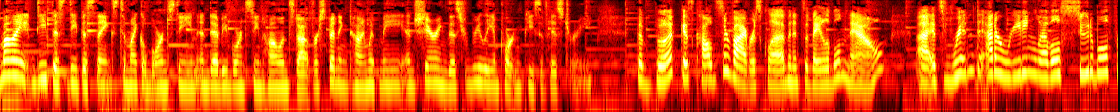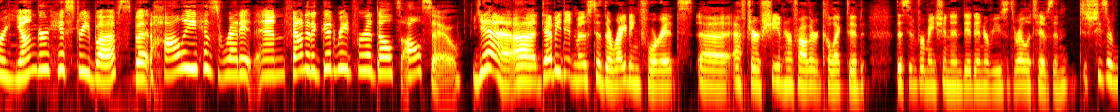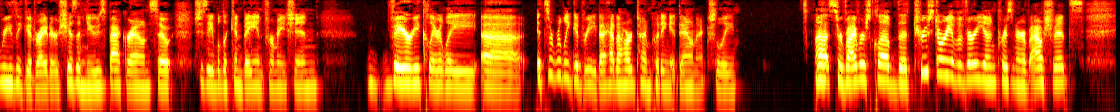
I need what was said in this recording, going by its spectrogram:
My deepest, deepest thanks to Michael Bornstein and Debbie Bornstein Holinstat for spending time with me and sharing this really important piece of history. The book is called Survivors Club and it's available now. Uh, it's written at a reading level suitable for younger history buffs, but Holly has read it and found it a good read for adults also. Yeah, uh, Debbie did most of the writing for it uh, after she and her father collected this information and did interviews with relatives. And she's a really good writer. She has a news background, so she's able to convey information very clearly. Uh, it's a really good read. I had a hard time putting it down actually. Uh, Survivors Club, the true story of a very young prisoner of Auschwitz,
